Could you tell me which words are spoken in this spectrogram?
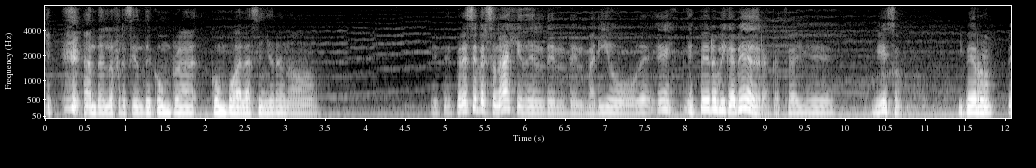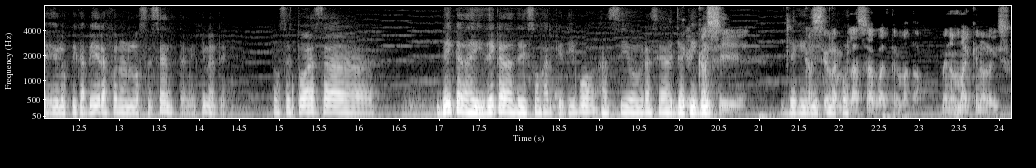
Andarle ofreciendo compra, combos a la señora no. Eh, pero ese personaje del, del, del marido es, es Pedro Picapiedra, ¿cachai? y eso. Y pero eh, los picapiedras fueron en los 60, imagínate. Entonces todas esas décadas y décadas de esos arquetipos han sido gracias a Jackie Casi, Jackie casi reemplaza a Walter Matthau. Menos mal que no lo hizo.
